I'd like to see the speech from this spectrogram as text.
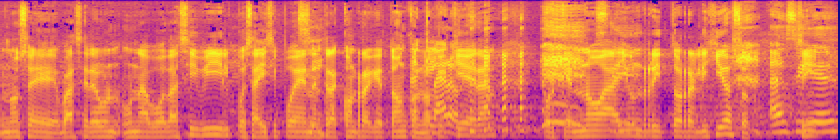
no sé, va a ser un- una boda civil, pues ahí sí pueden Sí. entrar con reggaetón, con Ah, lo claro. que quieran, porque no hay un rito religioso. Así es.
